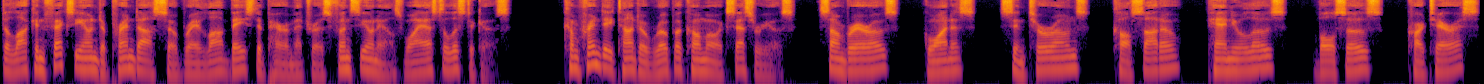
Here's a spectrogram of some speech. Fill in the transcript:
de la confección de prendas sobre la base de parámetros funcionales y estilísticos. Comprende tanto ropa como accesorios, sombreros, guanas, cinturones, calzado, pañuelos, bolsos, carteras,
